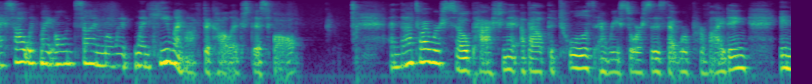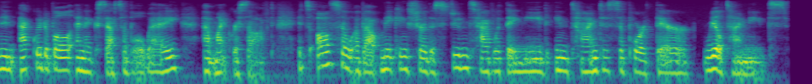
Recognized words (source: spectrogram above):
I saw it with my own son when, we, when he went off to college this fall. And that's why we're so passionate about the tools and resources that we're providing in an equitable and accessible way at Microsoft. It's also about making sure the students have what they need in time to support their real time needs.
